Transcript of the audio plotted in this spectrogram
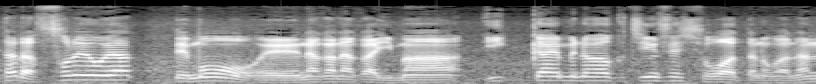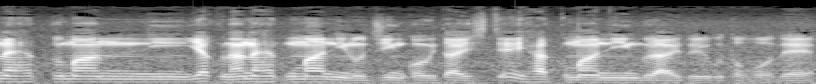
ただ、それをやっても、えーなかなか今、1回目のワクチン接種終わったのが700万人約700万人の人口に対して100万人ぐらいというところで、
